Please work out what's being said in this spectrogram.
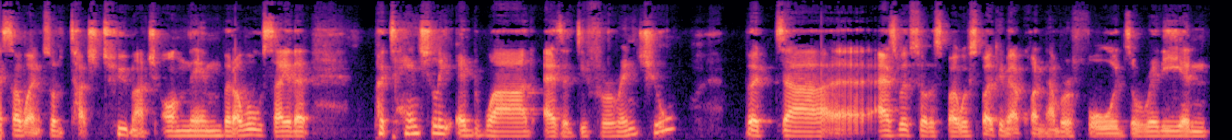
so I won't sort of touch too much on them, but I will say that potentially Edouard as a differential. But uh, as we've sort of spoke, we've spoken about quite a number of forwards already, and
